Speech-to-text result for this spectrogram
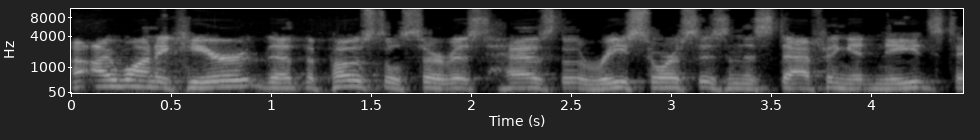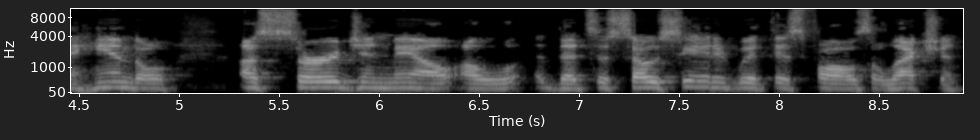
I want to hear that the Postal Service has the resources and the staffing it needs to handle a surge in mail that's associated with this fall's election.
